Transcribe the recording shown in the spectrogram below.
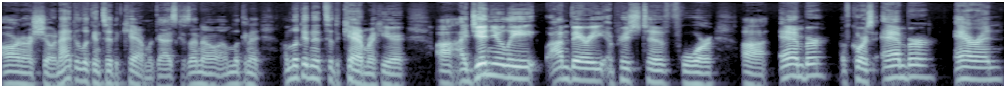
on our show. And I had to look into the camera, guys, because I know I'm looking at I'm looking into the camera here. Uh, I genuinely I'm very appreciative for uh, Amber, of course, Amber, Aaron.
